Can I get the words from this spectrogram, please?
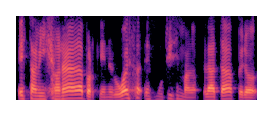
esta millonada, porque en Uruguay es muchísima plata, pero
